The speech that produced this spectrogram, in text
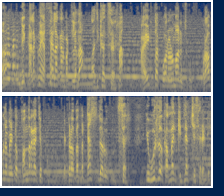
ఆ? నీ కళ్ళకి ఎస్ఐలా కనపట్లేదా అది కాదు సార్? హైట్ తక్కువ అని అనుమానించుకు. ప్రాబ్లం ఏంటో తొందరగా చెప్పు. ఇక్కడ ఒక పెద్ద టెస్ట్ జరుగుతుంది. సార్ ఈ ఊర్లో ఒక అమ్మాయిని కిడ్నాప్ చేశారండి.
